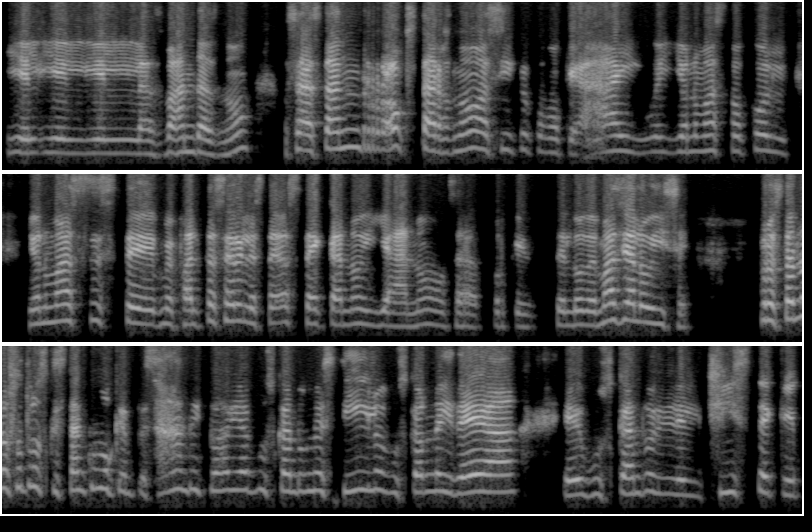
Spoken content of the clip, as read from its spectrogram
y, el, y, el, y el, las bandas, ¿no? O sea, están rockstars, ¿no? Así que como que, ay, güey, yo nomás toco, el, yo nomás, este, me falta hacer el estadio azteca, ¿no? Y ya, ¿no? O sea, porque de lo demás ya lo hice. Pero están los otros que están como que empezando y todavía buscando un estilo, buscando una idea, eh, buscando el, chiste que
